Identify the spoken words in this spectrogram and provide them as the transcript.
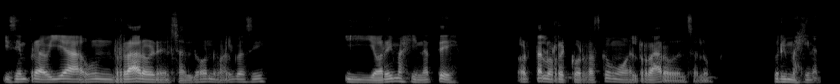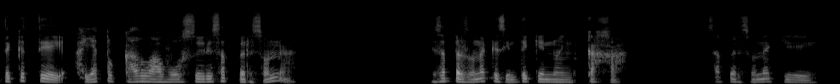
y siempre había un raro en el salón o algo así. Y ahora imagínate, ahorita lo recordás como el raro del salón, pero imagínate que te haya tocado a vos ser esa persona. Esa persona que siente que no encaja, esa persona que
